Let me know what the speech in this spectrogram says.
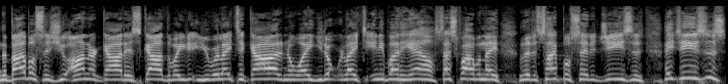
And the Bible says you honor God as God, the way you relate to God in a way you don't relate to anybody else. That's why when they when the disciples said to Jesus, Hey Jesus,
